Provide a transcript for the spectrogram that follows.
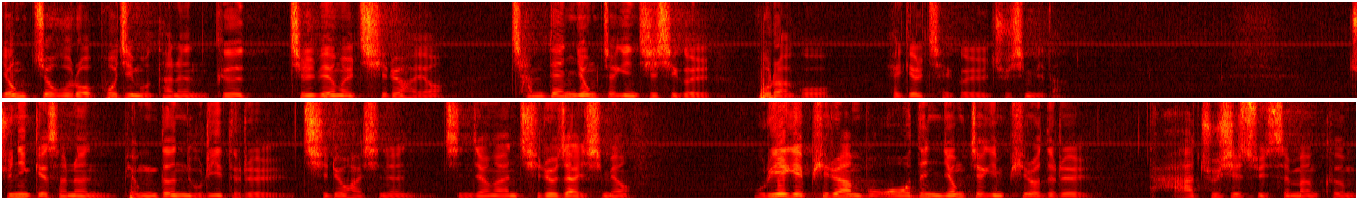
영적으로 보지 못하는 그 질병을 치료하여 참된 영적인 지식을 보라고 해결책을 주십니다. 주님께서는 병든 우리들을 치료하시는 진정한 치료자이시며 우리에게 필요한 모든 영적인 필요들을 다 주실 수 있을 만큼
